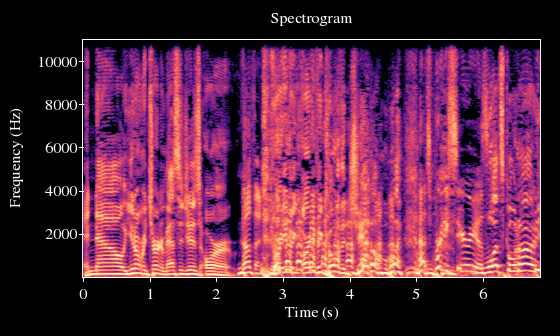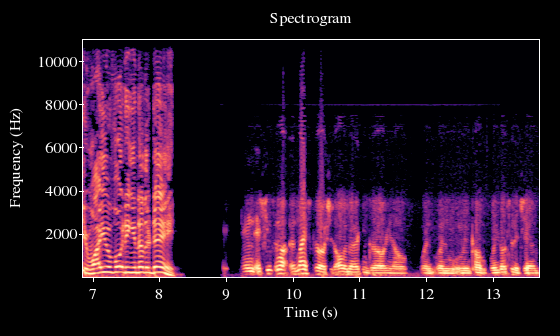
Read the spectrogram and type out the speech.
and now you don't return her messages or Nothing. or even or even go to the gym. What, That's pretty serious. what's going on here? Why are you avoiding another date? and, and she's a, a nice girl. She's all American girl. You know, when when when we come when we go to the gym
